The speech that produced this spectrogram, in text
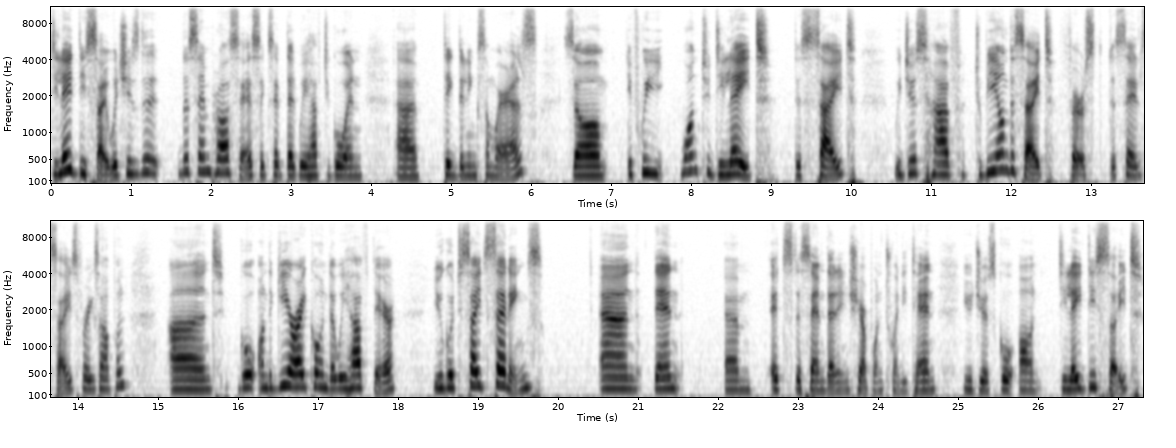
delete this site, which is the, the same process except that we have to go and uh, take the link somewhere else. So if we want to delete the site, we just have to be on the site first, the sales size for example, and go on the gear icon that we have there. You go to site settings and then um, it's the same that in SharePoint 2010. You just go on delete this site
